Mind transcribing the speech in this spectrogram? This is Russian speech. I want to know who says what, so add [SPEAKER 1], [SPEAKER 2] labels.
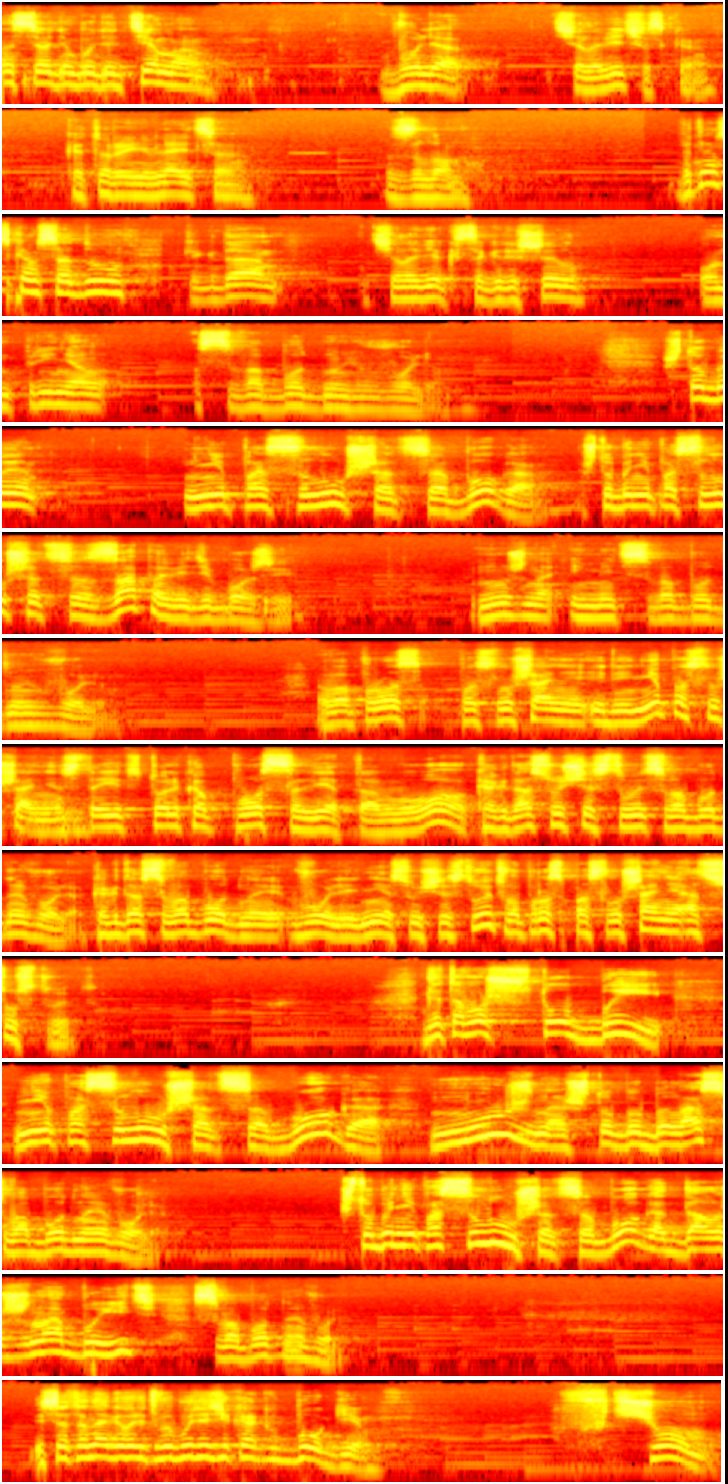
[SPEAKER 1] Нас сегодня будет тема воля человеческая, которая является злом. В Эдемском саду, когда человек согрешил, он принял свободную волю. Чтобы не послушаться Бога, чтобы не послушаться заповеди Божьей, нужно иметь свободную волю. Вопрос послушания или непослушания стоит только после того, когда существует свободная воля. Когда свободной воли не существует, вопрос послушания отсутствует. Для того, чтобы не послушаться Бога, нужно, чтобы была свободная воля. Чтобы не послушаться Бога, должна быть свободная воля. И сатана говорит, вы будете как боги. В чем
